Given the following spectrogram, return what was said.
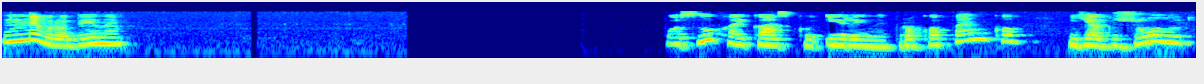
не вродили. Послухай казку Ірини Прокопенко, як жолудь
